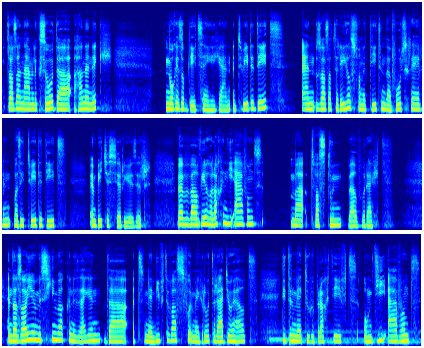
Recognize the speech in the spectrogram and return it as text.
het was dan namelijk zo dat Han en ik nog eens op date zijn gegaan. Een tweede date. En zoals dat de regels van het daten dat voorschrijven, was die tweede date een beetje serieuzer. We hebben wel veel gelachen die avond, maar het was toen wel voor echt. En dan zou je misschien wel kunnen zeggen dat het mijn liefde was voor mijn grote radioheld, die er mij toe gebracht heeft om die avond,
